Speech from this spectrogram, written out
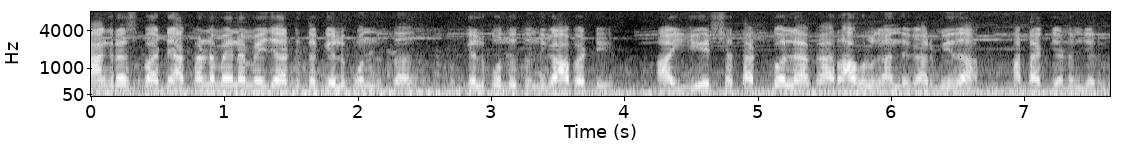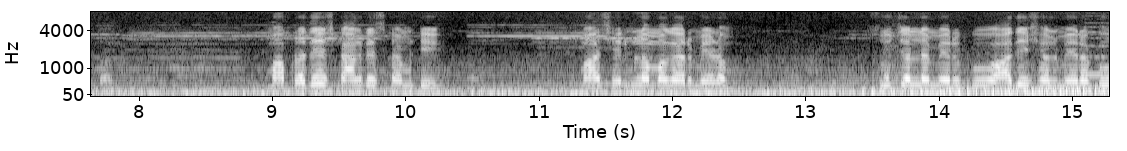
కాంగ్రెస్ పార్టీ అఖండమైన మెజార్టీతో గెలుపొందుత గెలుపొందుతుంది కాబట్టి ఆ ఈర్ష తట్టుకోలేక రాహుల్ గాంధీ గారి మీద అటాక్ చేయడం జరుగుతుంది. మా ప్రదేశ్ కాంగ్రెస్ కమిటీ మా షర్మిలమ్మ గారు మేడం సూచనల మేరకు ఆదేశాల మేరకు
